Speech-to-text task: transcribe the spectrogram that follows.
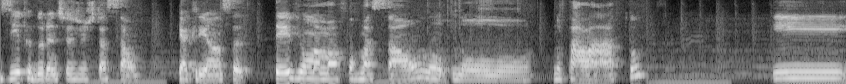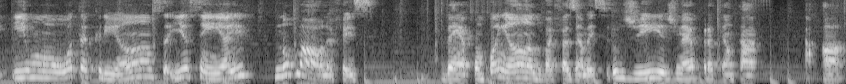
zika durante a gestação, que a criança teve uma malformação no, no, no palato e, e uma outra criança, e assim, aí normal, né, fez vem acompanhando, vai fazendo as cirurgias, né, para tentar a,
